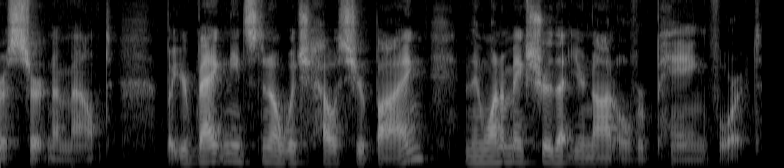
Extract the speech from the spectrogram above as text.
a certain amount, but your bank needs to know which house you're buying and they want to make sure that you're not overpaying for it.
